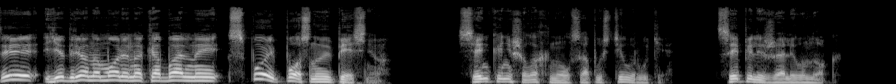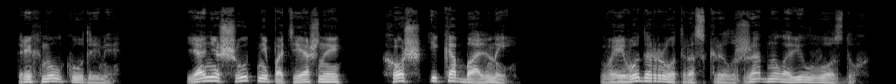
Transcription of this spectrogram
Ты, ядрено-молено кабальный, спой постную песню. Сенька не шелохнулся, опустил руки. Цепи лежали у ног. Тряхнул кудрями. — Я не шут, не потешный, хошь и кабальный. Воевода рот раскрыл, жадно ловил воздух.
